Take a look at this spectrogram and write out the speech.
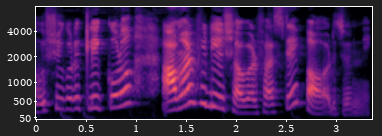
অবশ্যই করে ক্লিক করো। আমার ভিডিও সবার ফার্স্টে পাওয়ার জন্যে।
